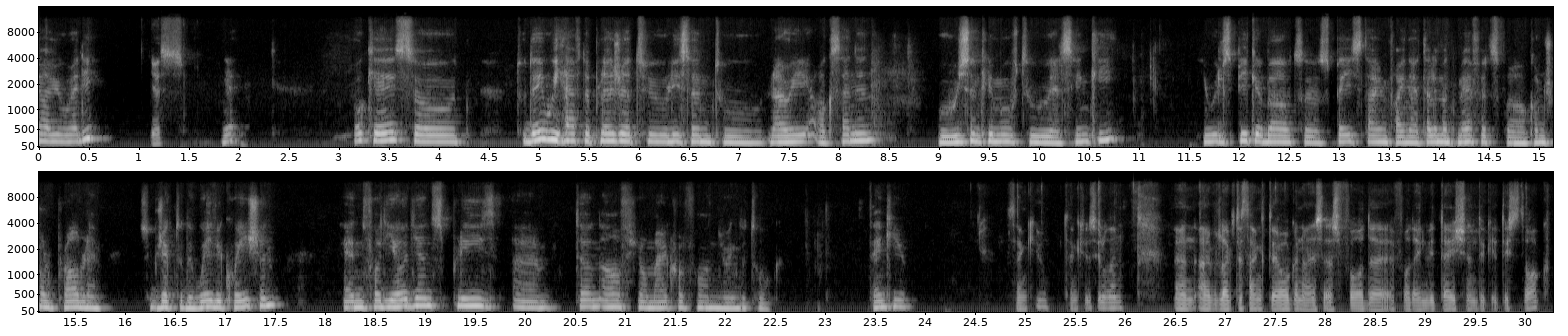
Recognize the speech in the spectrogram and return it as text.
Are you ready? Yes. Yeah. Okay, so today we have the pleasure to listen to Lauri Oksanen, who recently moved to Helsinki. He will speak about uh, space-time finite element methods for control problem subject to the wave equation. And for the audience, please um, turn off your microphone during the talk. Thank you. Thank you. Thank you, Sylvain. And I would like to thank the organizers for the for the invitation to give this talk.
